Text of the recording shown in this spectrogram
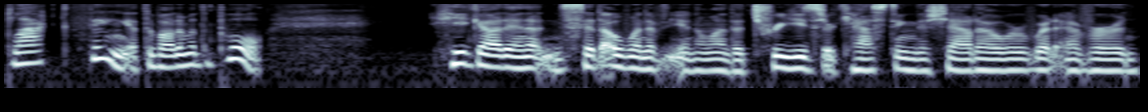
black thing at the bottom of the pool. He got in it and said, "Oh, one of you know one of the trees are casting the shadow or whatever." And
